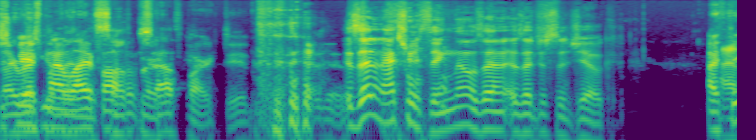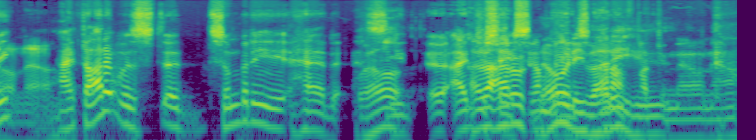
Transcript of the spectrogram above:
that, I based my life off South of South Park, dude. That's what it is. Is that an actual thing though? Is that is that just a joke? I I think don't know. I thought it was uh, somebody had. Well, see, uh, I just I- I don't know somebody, so I anybody don't who- fucking know now.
